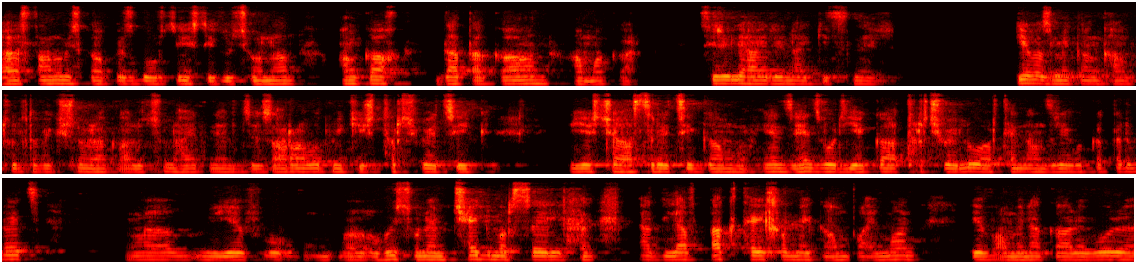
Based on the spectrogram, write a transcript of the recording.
Հայաստանում իսկապես գործի ինստիտուցիոնալ անկախ դատական համակարգ։ Սիրելի հայրենակիցներ, Եվս մեկ անգամ թույլ տվեք շնորհակալություն հայտնել ձեզ։ Առավոտ մի քիչ թրջվեցիք, ես չհասցրեցի կամ հենց հենց որ եկա թրջվելու արդեն անձրևը կտրվեց եւ հույս ունեմ չեք մրսել, այդ լավ տակ թեյ խմեք անպայման եւ ամենակարևորը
